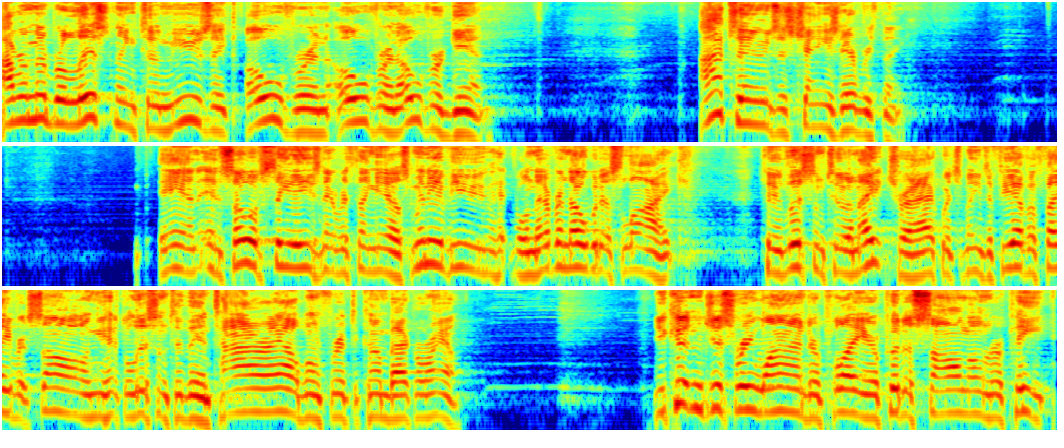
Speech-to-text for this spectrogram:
I remember listening to music over and over and over again. iTunes has changed everything. And, and so have CDs and everything else. Many of you will never know what it's like to listen to an eight track, which means if you have a favorite song, you have to listen to the entire album for it to come back around. You couldn't just rewind or play or put a song on repeat.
